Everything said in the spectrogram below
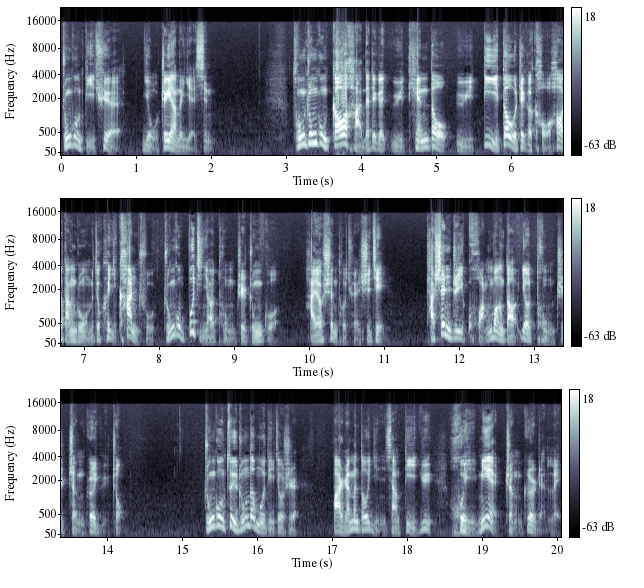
中共的确有这样的野心。从中共高喊的这个“与天斗、与地斗”这个口号当中，我们就可以看出，中共不仅要统治中国，还要渗透全世界。他甚至狂妄到要统治整个宇宙。中共最终的目的就是把人们都引向地狱，毁灭整个人类。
